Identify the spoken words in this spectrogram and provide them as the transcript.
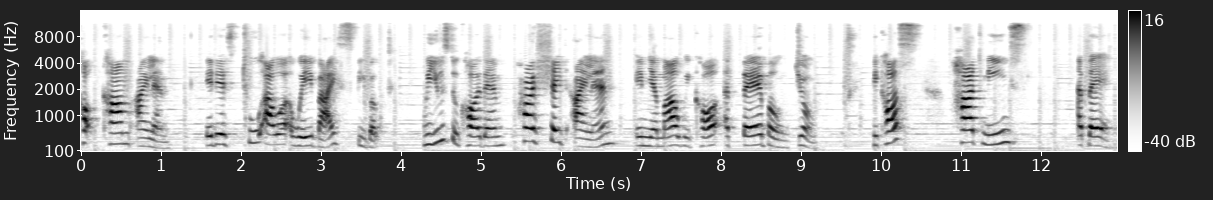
Koh Kam Island. It is two hours away by speedboat. We used to call them heart-shaped island. In Myanmar, we call Ate Bong Jung because heart means Ate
